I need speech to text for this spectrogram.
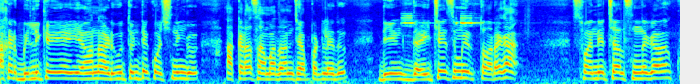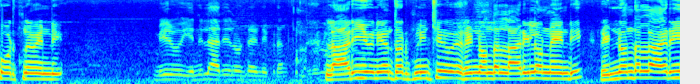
అక్కడ బిల్లుకి ఏమైనా అడుగుతుంటే క్వశ్చనింగ్ అక్కడ సమాధానం చెప్పట్లేదు. దీనికి దయచేసి మీరు త్వరగా స్పందించాల్సిందిగా కోరుతున్నామండి. మీరు ఎన్ని లారీలు ఉంటాయండి ఇక్కడ? లారీ యూనియన్ తరపు నుంచి రెండు వందల లారీలు ఉన్నాయండి. రెండు వందల లారీ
